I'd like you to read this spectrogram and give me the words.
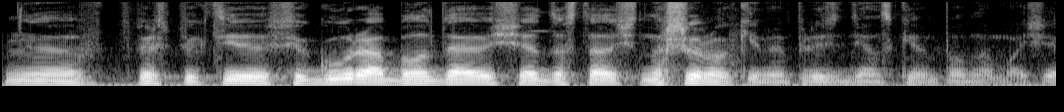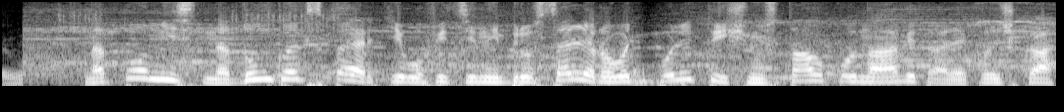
э, в перспективе фигура, обладающая достаточно широкими президентскими полномочиями. Натомість, на думку експертів, офіційний Брюссель робить політичну ставку на Віталія Кличка.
